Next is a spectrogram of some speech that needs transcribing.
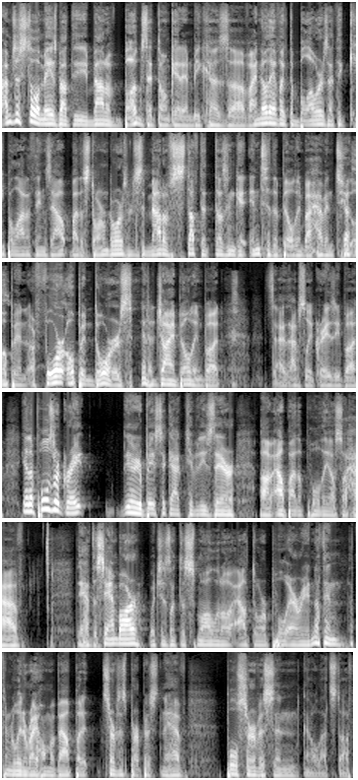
I'm just still amazed about the amount of bugs that don't get in because of I know they have like the blowers I think keep a lot of things out by the storm doors, but just the amount of stuff that doesn't get into the building by having two Yes. open or four open doors in a giant building. But it's absolutely crazy. But yeah, the pools are great. You know your basic activities there. Um, out by the pool, they also have they have the sandbar, which is like the small little outdoor pool area. Nothing, nothing really to write home about, but it serves its purpose. And they have pool service and all that stuff.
